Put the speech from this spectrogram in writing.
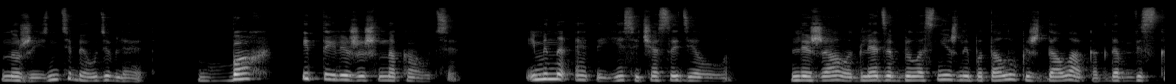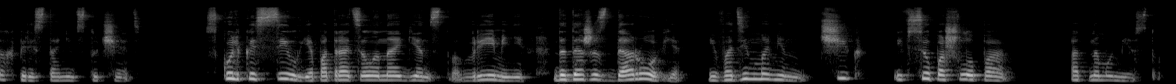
Но жизнь тебя удивляет. Бах! И ты лежишь в нокауте. Именно это я сейчас и делала. Лежала, глядя в белоснежный потолок и ждала, когда в висках перестанет стучать. Сколько сил я потратила на агентство, времени, да даже здоровья, и в один момент чик, и все пошло по одному месту.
